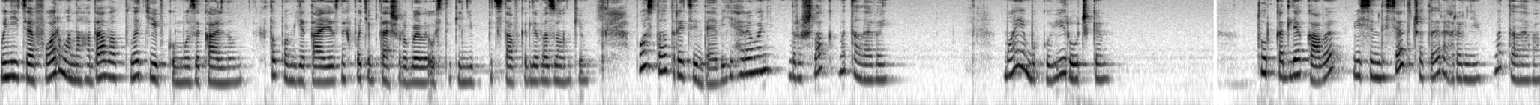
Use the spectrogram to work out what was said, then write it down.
Мені ця форма нагадала платівку музикальну. Хто пам'ятає, з них потім теж робили ось такі підставки для вазонків. По 139 гривень дрошлак металевий. Має бокові ручки. Турка для кави 84 гривні металева.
